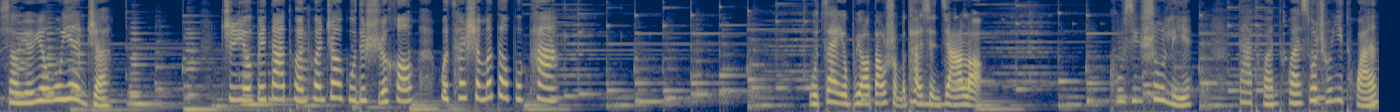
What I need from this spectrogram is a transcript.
小圆圆呜咽着。只有被大团团照顾的时候，我才什么都不怕。我再也不要当什么探险家了。空心树里，大团团缩成一团。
